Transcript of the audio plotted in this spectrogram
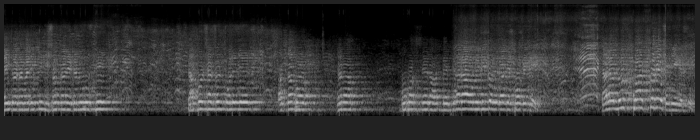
এই জনবাড়ি কৃষি সন্তান এখানে উপস্থিত। কাপুর শাসন কলেজের অধ্যাপক জনাব মুবাসের আহমেদ আওয়ামী লীগ করে তাদের পকেটে। তারা লুটপাট করে নিয়ে গেছে।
